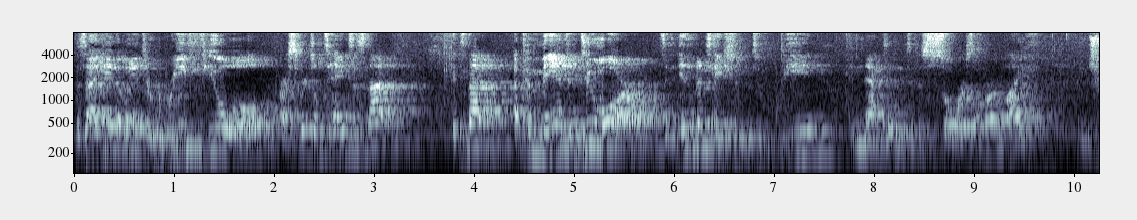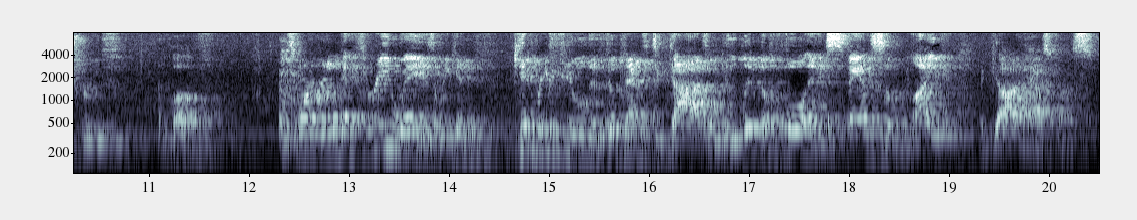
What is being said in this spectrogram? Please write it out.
This idea that we need to refuel our spiritual tanks, it's not, it's not a command to do more. It's an invitation to be connected to the source of our life and truth and love. This morning we're going to look at three ways that we can get refueled and feel connected to God so we can live the full and expansive life that God has for us.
